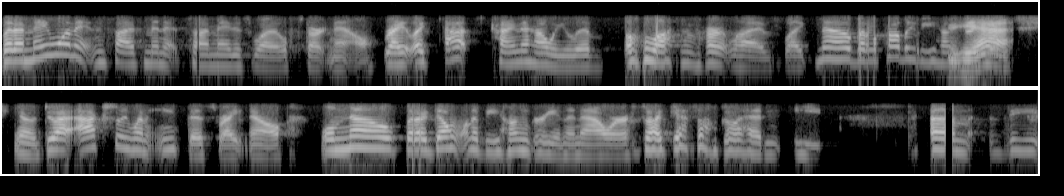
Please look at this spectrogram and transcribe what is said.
But i may want it in five minutes so i may as well start now. Right? Like that's kind of how we live a lot of our lives. Like no but i'll probably be hungry yeah. and, you know do i actually want to eat this right now? Well no but i don't want to be hungry in an hour so i guess i'll go ahead and eat um, the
